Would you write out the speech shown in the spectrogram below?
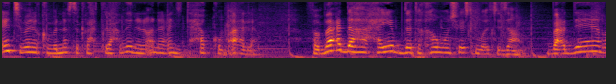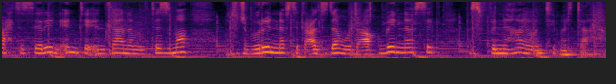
أنت بينك وبين نفسك راح تلاحظين إنه أنا عندي تحكم أعلى. فبعدها حيبدأ تكون شيء اسمه التزام. بعدين راح تصيرين أنت إنسانة ملتزمة وتجبرين نفسك على الالتزام وتعاقبين نفسك بس في النهاية وأنت مرتاحة.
